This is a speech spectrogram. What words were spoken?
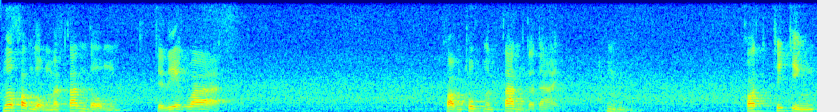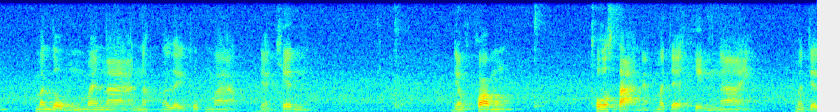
เมื่อความหลงมันสั้นลง จะเรียกว่า ความทุกข์มันสั้นก็ได้ เพราะที่จริงมันหลงมานานนะมันเลยทุกข์มาก อย่างเช่น อย่างความโทสะเนี่ย มันจะเห็นง่าย มันจะ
